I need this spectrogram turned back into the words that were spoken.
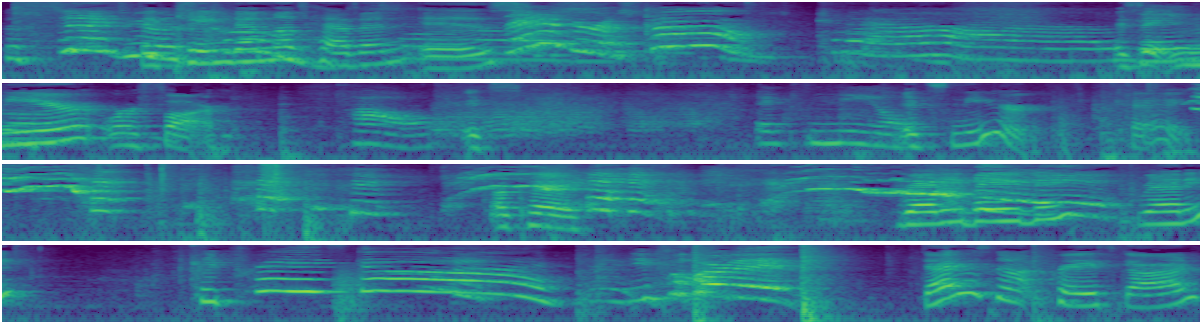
The Savior The kingdom come. of heaven is Sanders, come. Come. is it near or far? How? It's It's near. it's near. Okay. Okay. Ready, baby? Ready? Say praise God. He farted. That is not praise God.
